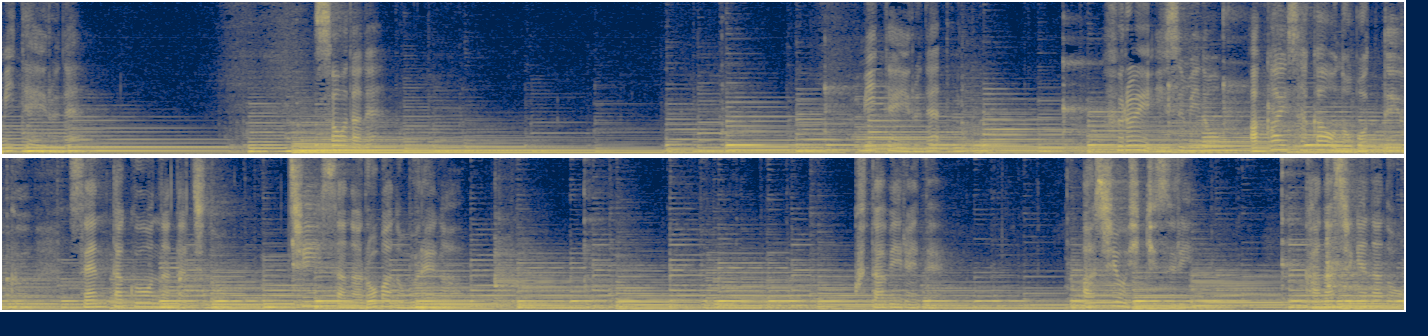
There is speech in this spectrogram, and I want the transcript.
見ているね。そうだね。見ているね。古い泉の赤い坂を登ってゆく洗濯女たちの小さなロバの群れが。足を引きずり悲しげなの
